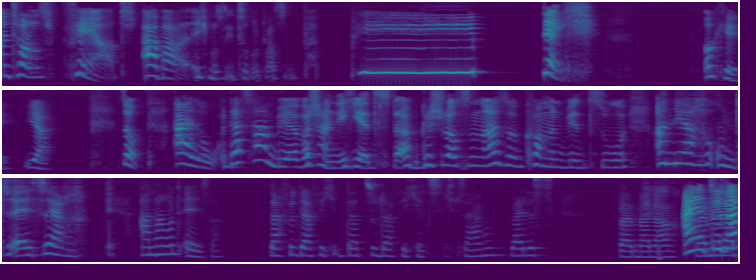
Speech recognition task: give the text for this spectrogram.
ein tolles Pferd. Aber ich zurücklassen. Piep. Dich. Okay, ja. So, also, das haben wir wahrscheinlich jetzt abgeschlossen. Also kommen wir zu Anja und Elsa. Anna und Elsa. Dafür darf ich, dazu darf ich jetzt nicht sagen, weil es bei meiner, Eine bei meiner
